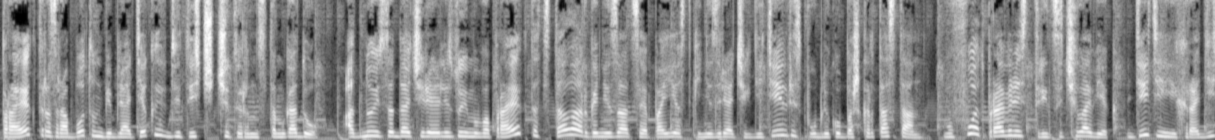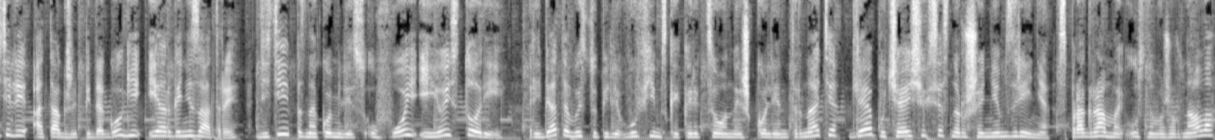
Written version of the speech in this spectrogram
проект разработан библиотекой в 2014 году. Одной из задач реализуемого проекта стала организация поездки незрячих детей в Республику Башкортостан. В Уфу отправились 30 человек – дети и их родители, а также педагоги и организаторы. Детей познакомили с Уфой и ее историей. Ребята выступили в Уфимской коррекционной школе-интернате для обучающихся с нарушением зрения с программой устного журнала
